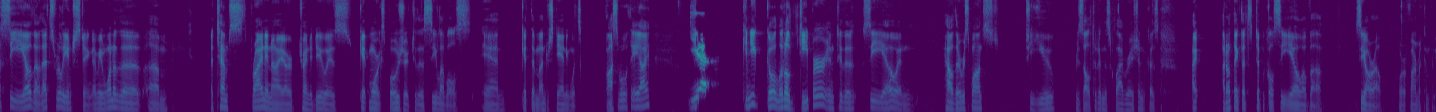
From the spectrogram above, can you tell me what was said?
CEO though, that's really interesting. I mean, one of the um, attempts Brian and I are trying to do is get more exposure to the C levels and get them understanding what's possible with AI. Yeah. Can you go a little deeper into the CEO and how their response to you resulted in this collaboration? Because I I don't think that's typical CEO of a CRO or a pharma company.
